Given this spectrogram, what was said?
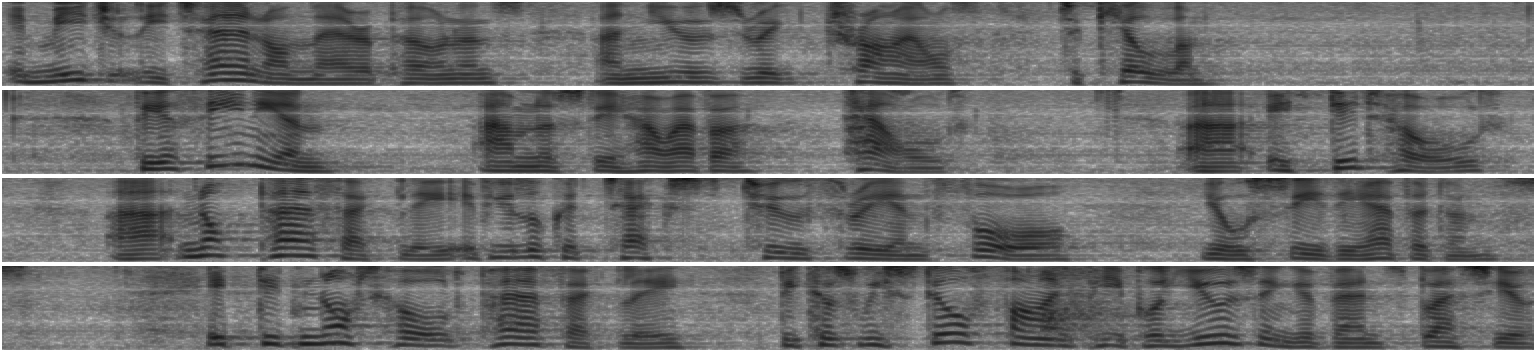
immediately turn on their opponents and use rigged trials to kill them. The Athenian amnesty, however, held. Uh, it did hold, uh, not perfectly. If you look at text 2, 3, and 4, you'll see the evidence. It did not hold perfectly because we still find people using events, bless you,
